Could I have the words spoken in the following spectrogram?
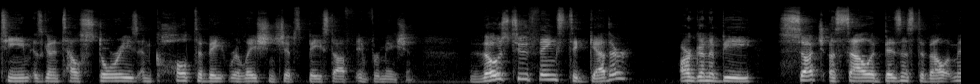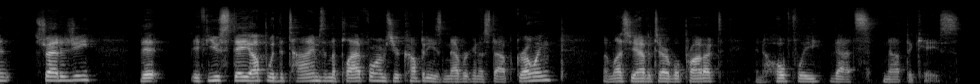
team is going to tell stories and cultivate relationships based off information. Those two things together are going to be such a solid business development strategy that if you stay up with the times and the platforms, your company is never going to stop growing unless you have a terrible product, and hopefully that's not the case.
